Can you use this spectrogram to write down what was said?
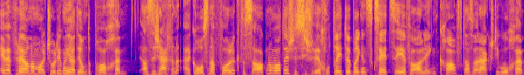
Eben, Fleur, nochmal, Entschuldigung, ich habe dich unterbrochen. Also es ist eigentlich ein, ein grosser Erfolg, dass es angenommen wurde. Es ist, tritt übrigens das Gesetz eher für alle in Kraft. Also nächste Woche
